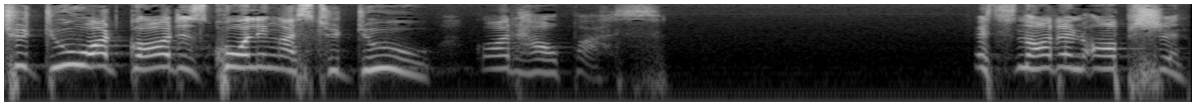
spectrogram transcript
to do what God is calling us to do, God help us. It's not an option.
